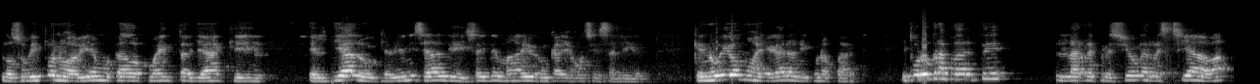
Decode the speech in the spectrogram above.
los obispos nos habíamos dado cuenta ya que el diálogo que había iniciado el 16 de mayo era un callejón sin salida, que no íbamos a llegar a ninguna parte. Y por otra parte, la represión arreciaba,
